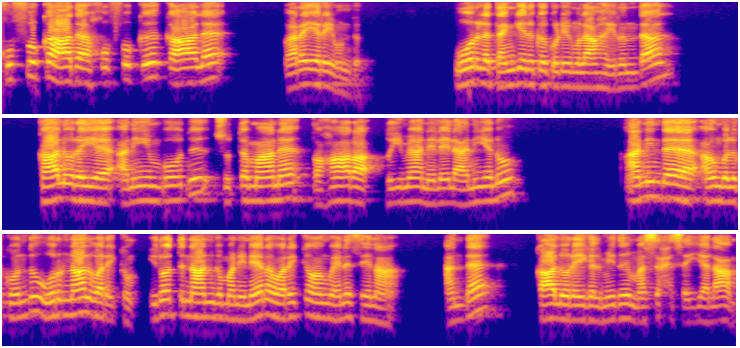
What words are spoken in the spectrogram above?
ஹுஃபுக்கு ஆதா ஹுஃபுக்கு கால வரையறை உண்டு. ஊர்ல தங்கி இருக்கக்கூடியவங்களாக இருந்தால் காலுறைய அணியும் போது சுத்தமான தொஹாரா தூய்மையான நிலையில அணியணும். அணிந்த அவங்களுக்கு வந்து ஒரு நாள் வரைக்கும் இருபத்தி நான்கு மணி நேரம் வரைக்கும் அவங்க என்ன செய்யலாம்? அந்த காலுறைகள் மீது மசஹ செய்யலாம்.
